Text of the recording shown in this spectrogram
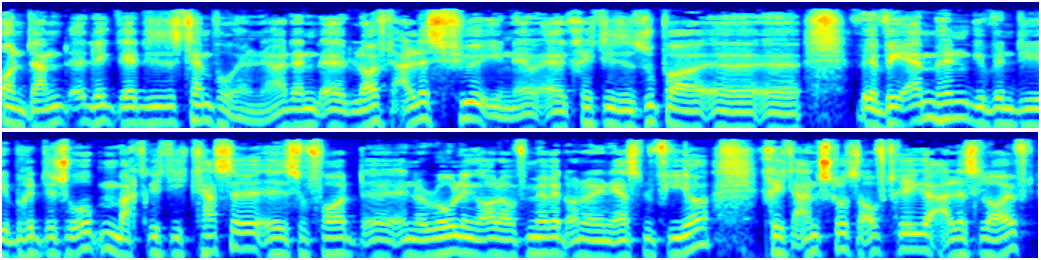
Und dann äh, legt er dieses Tempo hin, ja, dann äh, läuft alles für ihn. Er, er kriegt diese super äh, äh, WM hin, gewinnt die British Open, macht richtig Kasse, ist sofort äh, in der Rolling Order of Merit unter den ersten vier, kriegt Anschlussaufträge, alles läuft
